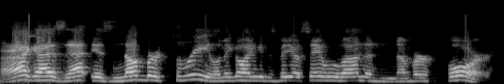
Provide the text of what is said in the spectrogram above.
All right, guys, that is number three. Let me go ahead and get this video saved. Move on to number four.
